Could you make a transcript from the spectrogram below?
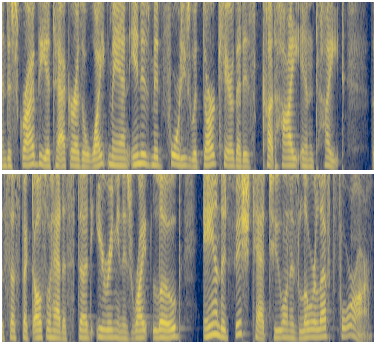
and described the attacker as a white man in his mid 40s with dark hair that is cut high and tight. The suspect also had a stud earring in his right lobe and a fish tattoo on his lower left forearm.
